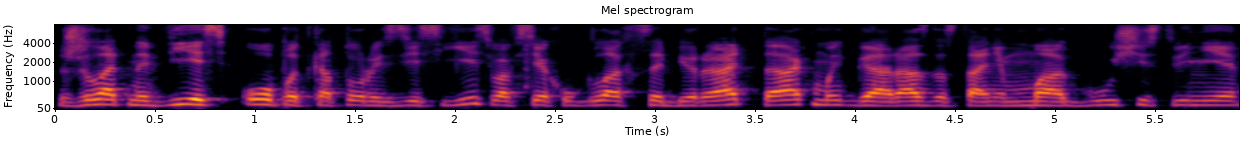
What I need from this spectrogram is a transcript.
Желательно весь опыт, который здесь есть, во всех углах собирать. Так мы гораздо станем могущественнее.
